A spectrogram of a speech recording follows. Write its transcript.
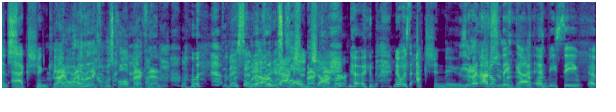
An action I, cam. whatever it was called back then. Did they send Whatever it it on was the called action back then. chopper? no, it was Action News, Yeah, but I don't think uh, NBC uh,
